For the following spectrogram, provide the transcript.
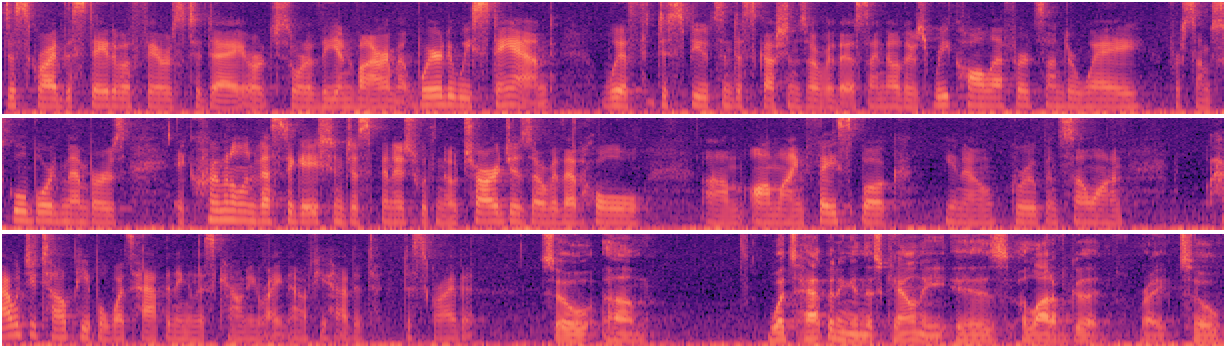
describe the state of affairs today, or sort of the environment? Where do we stand with disputes and discussions over this? I know there's recall efforts underway for some school board members. A criminal investigation just finished with no charges over that whole um, online Facebook, you know, group and so on. How would you tell people what's happening in this county right now if you had to t- describe it? So, um, what's happening in this county is a lot of good, right? So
